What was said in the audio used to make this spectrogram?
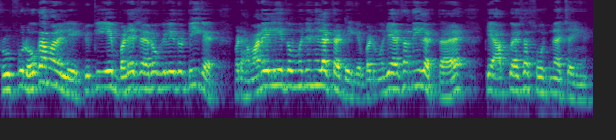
फ्रूटफुल होगा हमारे लिए? क्योंकि ये बड़े शहरों के लिए तो ठीक है बट हमारे लिए तो मुझे नहीं लगता ठीक है। बट मुझे ऐसा नहीं लगता है कि आपको ऐसा सोचना चाहिए।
